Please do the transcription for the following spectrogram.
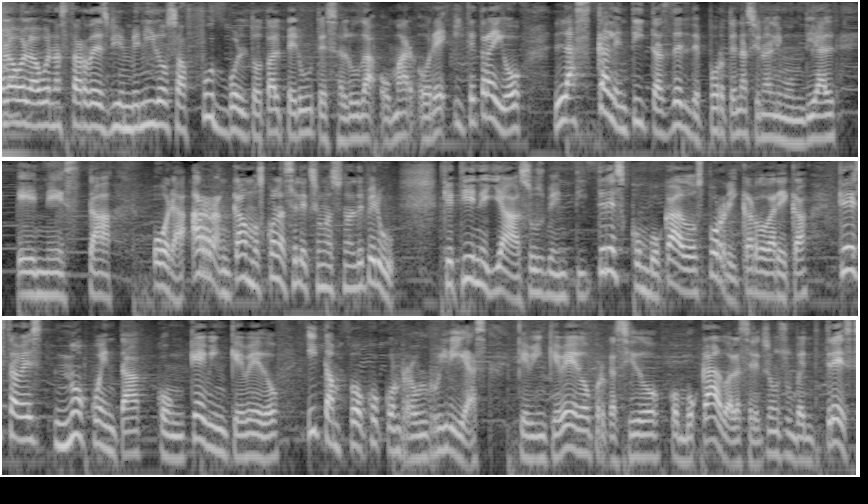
Hola, hola, buenas tardes, bienvenidos a Fútbol Total Perú, te saluda Omar Oré y te traigo las calentitas del deporte nacional y mundial en esta hora. Arrancamos con la Selección Nacional de Perú, que tiene ya a sus 23 convocados por Ricardo Gareca, que esta vez no cuenta con Kevin Quevedo y tampoco con Raúl Ruiz Díaz. Kevin Quevedo porque ha sido convocado a la selección sub-23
